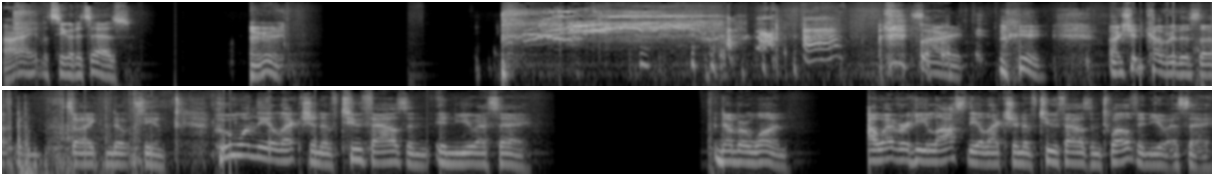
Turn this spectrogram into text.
All right, let's see what it says. All right. Sorry. I should cover this up so I don't see him. Who won the election of 2000 in USA? Number one. However, he lost the election of 2012 in USA.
